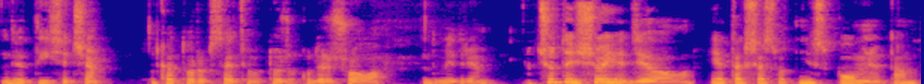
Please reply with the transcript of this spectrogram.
2000 который, кстати, вот тоже Кудряшова Дмитрия. Что-то еще я делала. Я так сейчас вот не вспомню там.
